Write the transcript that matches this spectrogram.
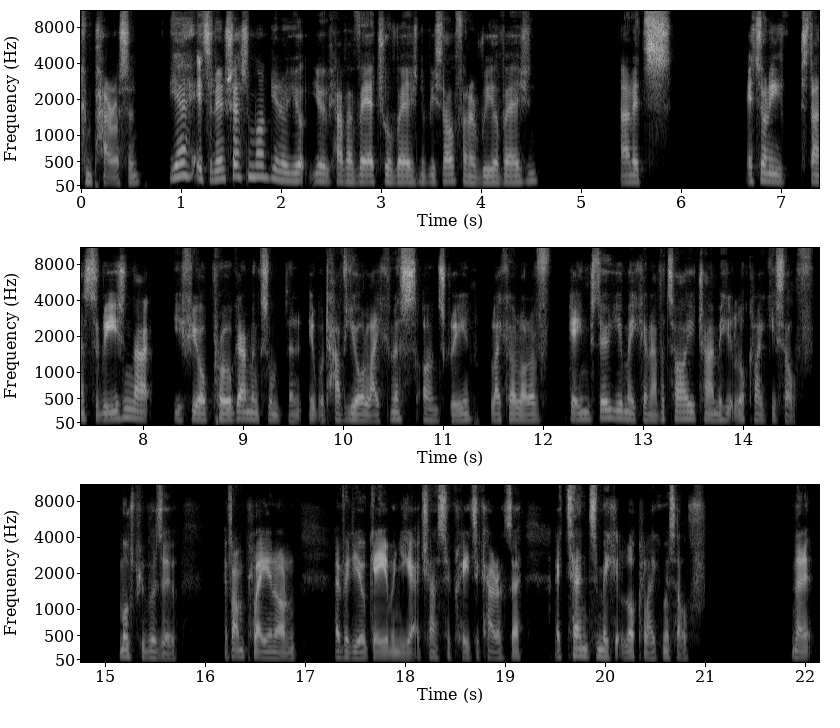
comparison yeah, it's an interesting one. You know, you you have a virtual version of yourself and a real version, and it's it's only stands to reason that if you're programming something, it would have your likeness on screen, like a lot of games do. You make an avatar, you try and make it look like yourself. Most people do. If I'm playing on a video game and you get a chance to create a character, I tend to make it look like myself. And then it,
